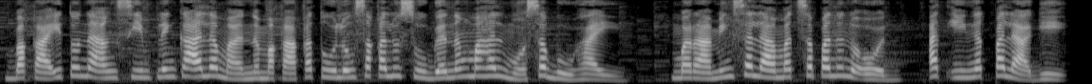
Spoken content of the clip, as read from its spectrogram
Baka ito na ang simpleng kaalaman na makakatulong sa kalusugan ng mahal mo sa buhay. Maraming salamat sa panonood, at ingat palagi.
